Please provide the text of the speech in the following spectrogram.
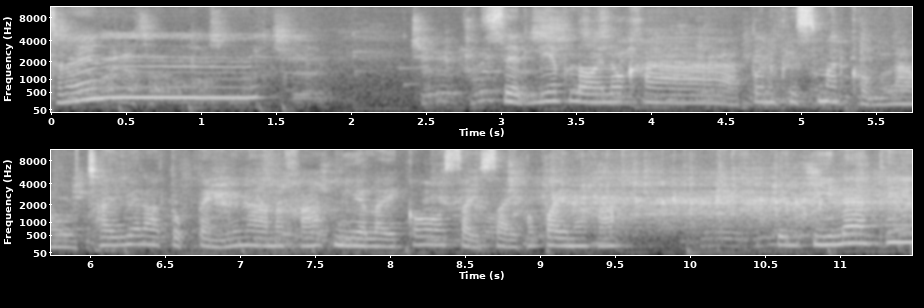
เทรนเสร็จเรียบร้อยแล้วค่ะ ต้นคริสต์มาสของเราใช้เวลาตกแต่งไม่นานนะคะ มีอะไรก็ใส่ใส่เข้าไปนะคะ เป็นปีแรกที่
